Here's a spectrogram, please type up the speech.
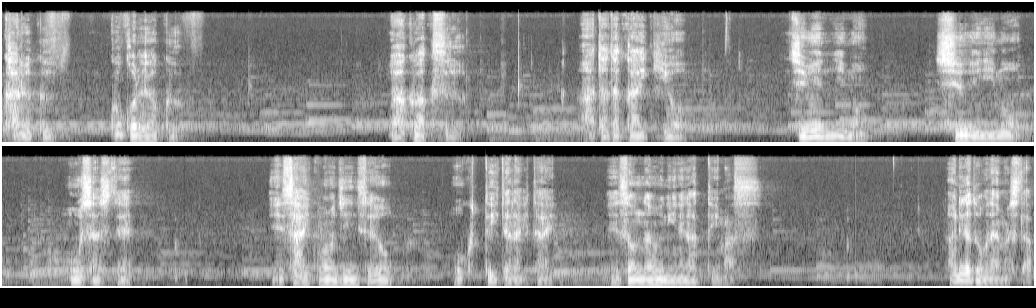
軽く快くワクワクする温かい気を自分にも周囲にも放射して最高の人生を送っていただきたい。そんな風に願っています。ありがとうございました。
